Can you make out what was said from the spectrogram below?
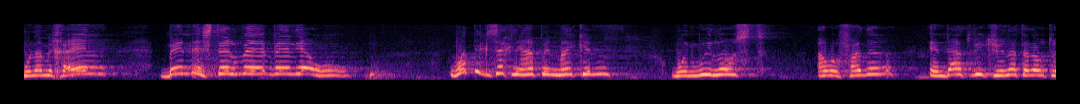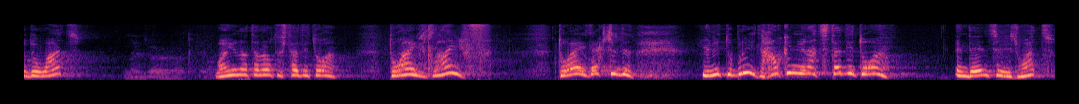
מול המיכאל, בן אסתר ואליהו. What exactly happened, Michael, when we lost our father? And that week you're not allowed to do what? Why are you not allowed to study Torah? Torah is life. Torah is action. You need to breathe. How can you not study Torah? And the answer is what?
